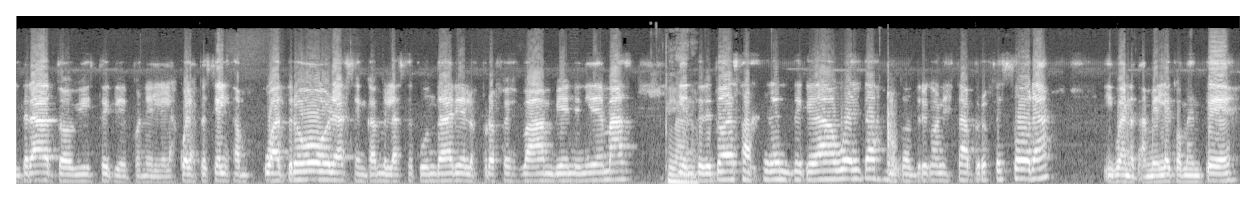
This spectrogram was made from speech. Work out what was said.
el trato, viste, que ponele, la escuela especial estamos cuatro horas, en cambio en la secundaria los profes van, vienen y demás. Y entre toda esa gente que daba vueltas, me encontré con esta profesora y bueno, también le comenté,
